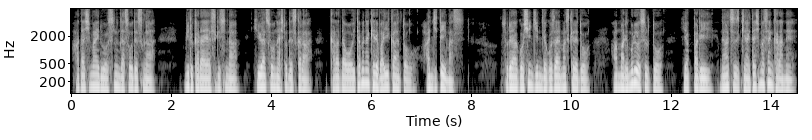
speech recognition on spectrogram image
裸足参りをするんだそうですが、見るから安ぎすな、ひ弱そうな人ですから体を痛めなければいいかんと案じています。それはご信心でございますけれど、あんまり無理をすると、やっぱり長続きがいたしませんからね。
